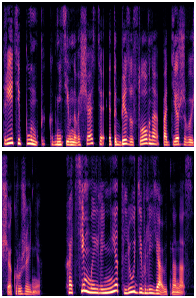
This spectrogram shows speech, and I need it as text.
Третий пункт когнитивного счастья — это, безусловно, поддерживающее окружение. Хотим мы или нет, люди влияют на нас.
